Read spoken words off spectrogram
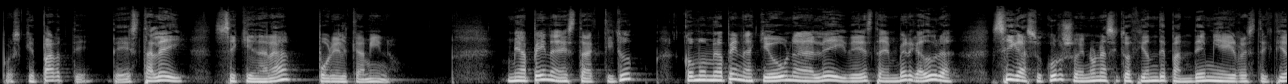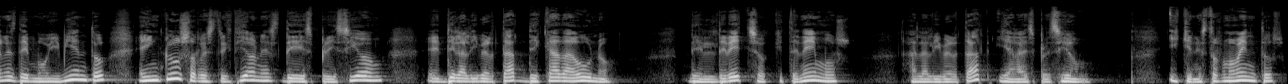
pues que parte de esta ley se quedará por el camino. Me apena esta actitud Cómo me apena que una ley de esta envergadura siga su curso en una situación de pandemia y restricciones de movimiento e incluso restricciones de expresión eh, de la libertad de cada uno, del derecho que tenemos a la libertad y a la expresión, y que en estos momentos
